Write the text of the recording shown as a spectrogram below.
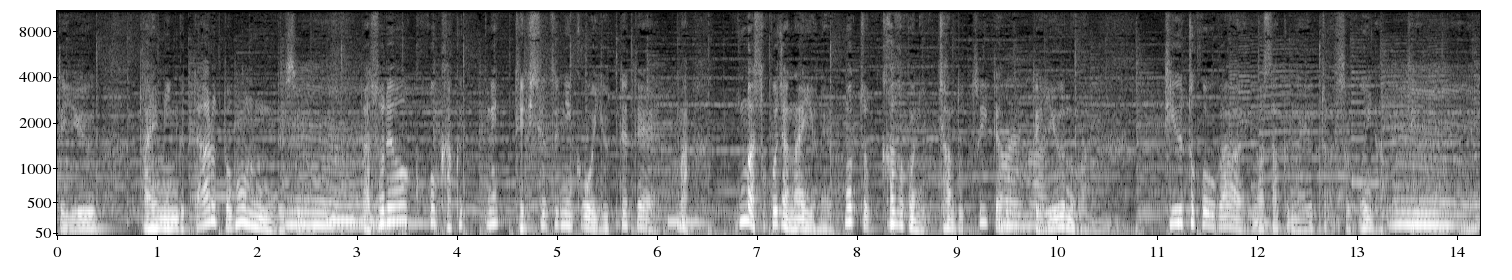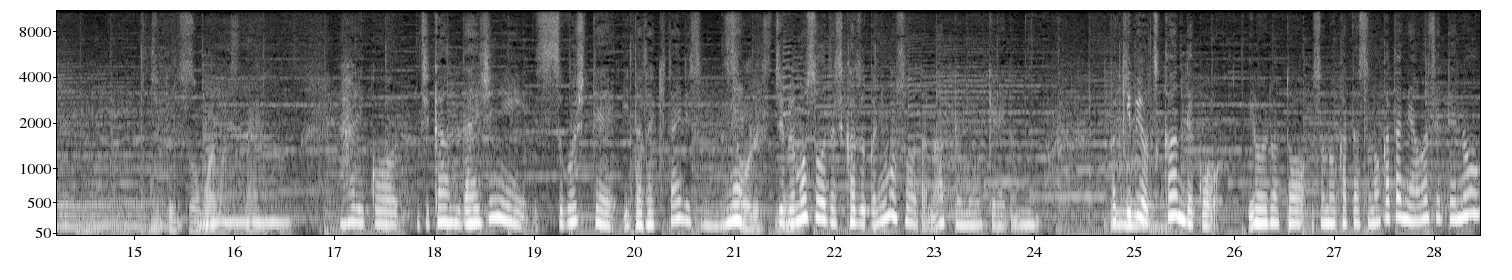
ていうタイミングってあると思うんですよ、うん。だそれをこう確、ね、適切にこう言ってて、まあ、今そこじゃないよね。もっと家族にちゃんとついてろっていうのが、っていうところが岩佐君が言ったらすごいなっていうう、ん本当にそう思いますね。やはりこう時間大事に過ごしていただきたいですもんね。ね。自分もそうだし家族にもそうだなって思うけれども。やっぱ機微をつかんでこういろいろとその方その方に合わせての、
